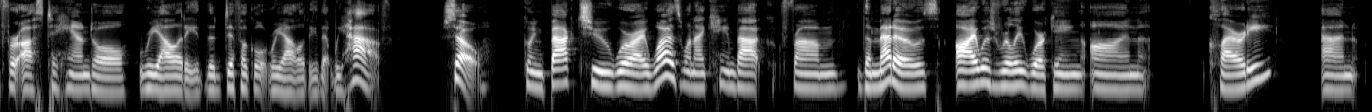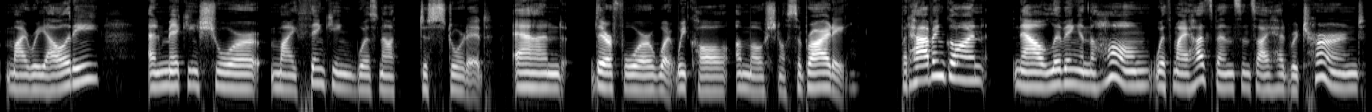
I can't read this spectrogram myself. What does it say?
for us to handle reality, the difficult reality that we have. So, going back to where I was when I came back from the meadows, I was really working on clarity and my reality and making sure my thinking was not distorted and therefore what we call emotional sobriety. But having gone now living in the home with my husband since I had returned,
